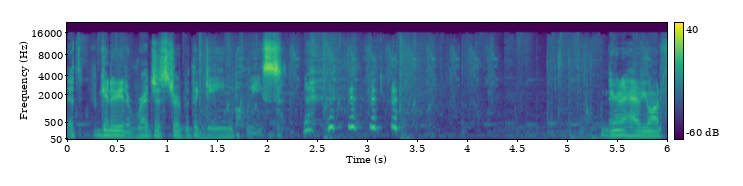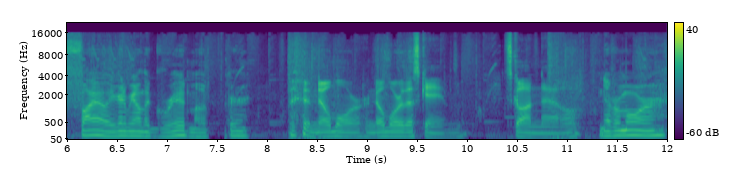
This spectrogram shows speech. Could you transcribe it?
It's going to get registered with the game police. They're going to have you on file. You're going to be on the grid, motherfucker. no more. No more of this game. It's gone now. Nevermore,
